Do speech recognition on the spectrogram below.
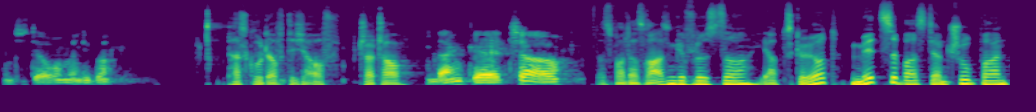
Wünsche ich dir auch, mein Lieber. Pass gut auf dich auf. Ciao, ciao. Danke, ciao. Das war das Rasengeflüster. Ihr habt's gehört. Mit Sebastian Schupan.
